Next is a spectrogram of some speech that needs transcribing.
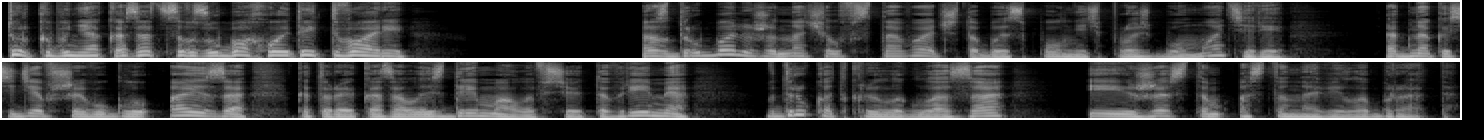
только бы не оказаться в зубах у этой твари. Аздрубаль уже начал вставать, чтобы исполнить просьбу матери, однако сидевшая в углу Айза, которая, казалось, дремала все это время, вдруг открыла глаза и жестом остановила брата.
